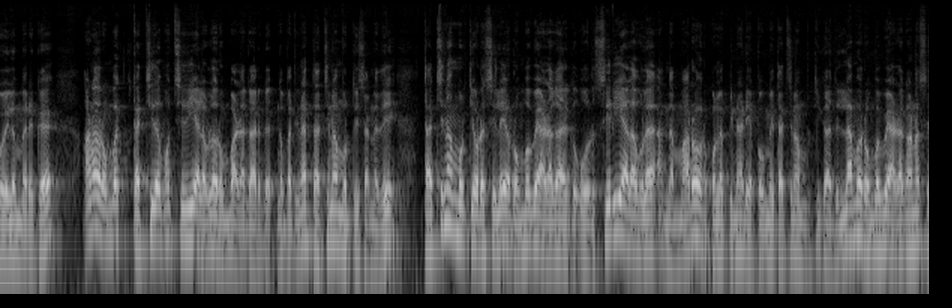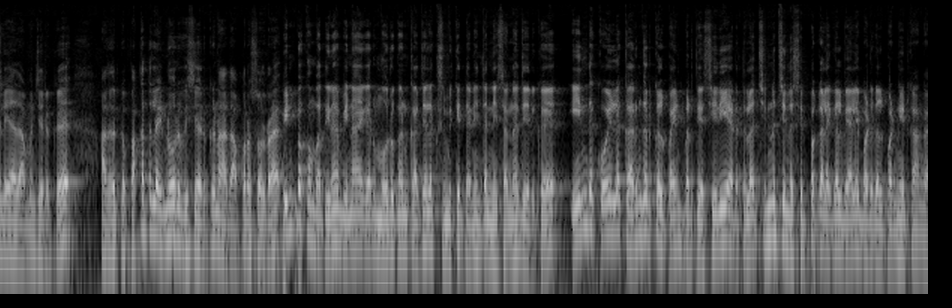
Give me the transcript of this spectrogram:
கோயிலும் இருக்குது ஆனால் ரொம்ப கச்சிதமாக சிறிய அளவில் ரொம்ப அழகாக இருக்குது இங்கே பார்த்தீங்கன்னா தட்சிணாமூர்த்தி சன்னதி. தட்சிணாமூர்த்தியோட சிலை ரொம்பவே அழகாக இருக்குது ஒரு சிறிய அளவில் அந்த மரம் இருக்கும்ல பின்னாடி எப்போவுமே தட்சிணாமூர்த்திக்கு அது இல்லாமல் ரொம்பவே அழகான சிலையாக அது அமைஞ்சிருக்கு. அதற்கு பக்கத்தில் இன்னொரு விஷயம் இருக்குது நான் அதை அப்புறம் சொல்கிறேன் பின்பக்கம் பார்த்திங்கன்னா விநாயகர் முருகன் கஜலட்சுமிக்கு தனித்தனி சன்னதி இருக்குது இந்த கோயிலில் கருங்கற்கள் பயன்படுத்திய சிறிய இடத்துல சின்ன சின்ன சிற்பக்கலைகள் வேலைப்பாடுகள் பண்ணியிருக்காங்க.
